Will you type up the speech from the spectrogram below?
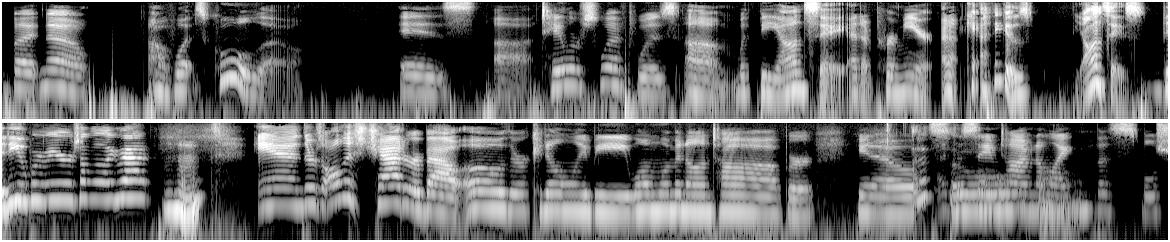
but no. Oh, what's cool though is uh, Taylor Swift was um, with Beyonce at a premiere. I, I think it was Beyonce's video premiere or something like that. mm-hmm. And there's all this chatter about, oh, there can only be one woman on top, or you know, at the same time. And I'm like, that's bullshit.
